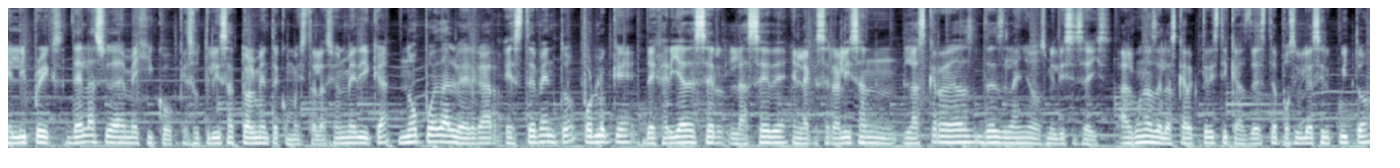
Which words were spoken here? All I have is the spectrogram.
el IPRIX de la Ciudad de México que se utiliza actualmente como instalación médica no pueda albergar este evento, por lo que dejaría de ser la sede en la que se realizan las carreras desde el año 2016. Algunas de las características de este posible circuito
